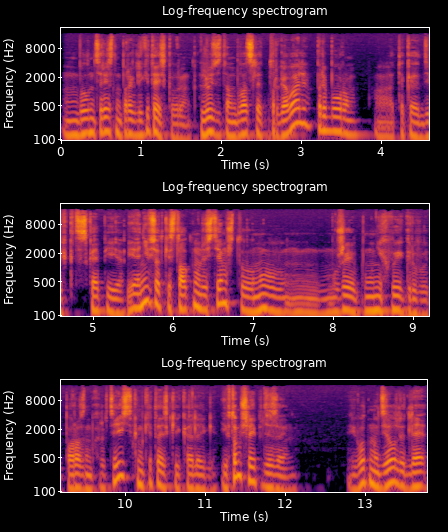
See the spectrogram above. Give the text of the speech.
Был интересный проект для китайского рынка. Люди там 20 лет торговали прибором, а, такая дефектоскопия. И они все-таки столкнулись с тем, что ну, уже у них выигрывают по разным характеристикам китайские коллеги, и в том числе и по дизайну. И вот мы делали для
